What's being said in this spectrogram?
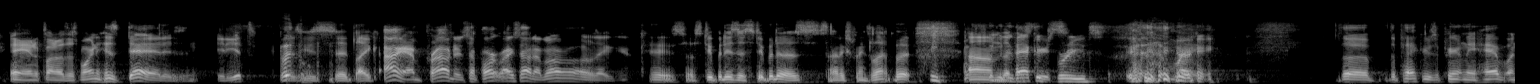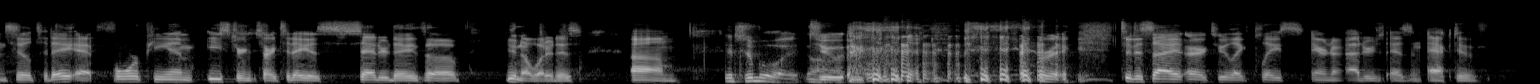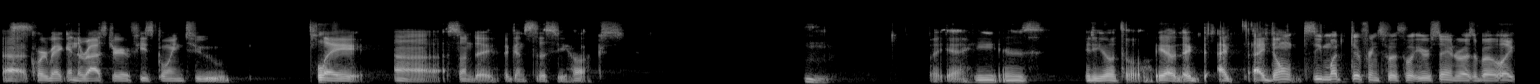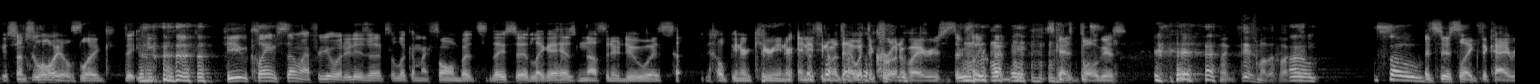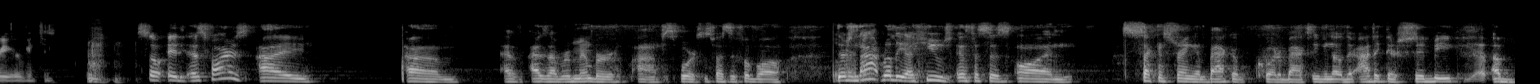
and I found out this morning his dad is an idiot because he said like I am proud to support my. Blah, blah, blah. Like okay, so stupid is as stupid as that explains a lot. But um, the Packers, breeds. right. The the Packers apparently have until today at 4 p.m. Eastern. Sorry, today is Saturday. The you know what it is. Um, It's your boy. to right, to decide or to like place Aaron Rodgers as an active uh, quarterback in the roster if he's going to play uh, Sunday against the Seahawks. Hmm. But yeah, he is idioto. Yeah, like, I I don't see much difference with what you were saying, Rose, about like essential oils. Like that he, he claims some. I forget what it is. I have to look on my phone, but they said like it has nothing to do with helping or curing or anything like that with the coronavirus. They're like, this guy's bogus. like this motherfucker. um, so It's just like the Kyrie Irving thing. So, it, as far as I, um, as, as I remember uh, sports, especially football, there's not really a huge emphasis on second string and backup quarterbacks, even though there, I think there should be Yep. a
